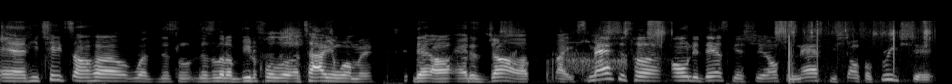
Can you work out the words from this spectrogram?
and he cheats on her with this this little beautiful little Italian woman that uh, at his job like smashes her on the desk and shit on some nasty on some freak shit.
